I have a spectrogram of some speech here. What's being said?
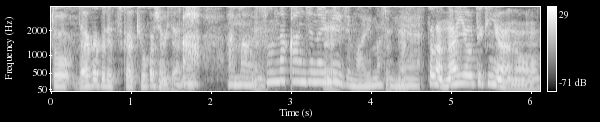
当、大学で使う教科書みたいな。あ、あまあ、うんそんな感じのイメージもありますそうですね。ただ内容的には、あの、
